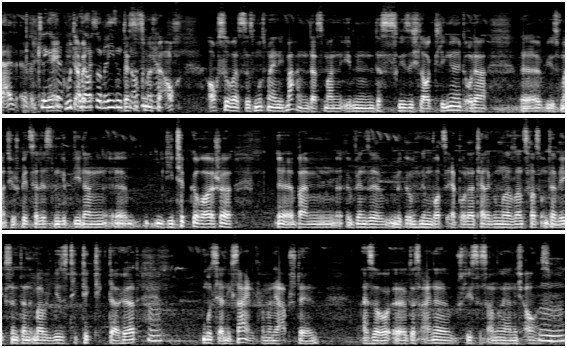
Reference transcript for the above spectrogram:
also, also klingelte. Ja, gut, also aber auch so ein riesen das ist zum Beispiel ja. auch, auch sowas, das muss man ja nicht machen, dass man eben, dass es riesig laut klingelt oder äh, wie es manche Spezialisten gibt, die dann äh, die Tippgeräusche äh, beim, wenn sie mit irgendeinem WhatsApp oder Telegram oder sonst was unterwegs sind, dann immer dieses Tick, Tick, Tick da hört. Hm. Muss ja nicht sein, kann man ja abstellen. Also äh, das eine schließt das andere ja nicht aus. Mhm.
